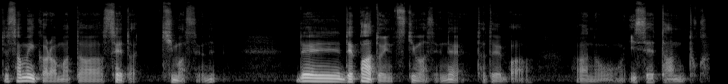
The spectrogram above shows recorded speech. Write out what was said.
で寒いからまたセーター着ますよね。でデパートに着きますよね。例えばあの伊勢丹とか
